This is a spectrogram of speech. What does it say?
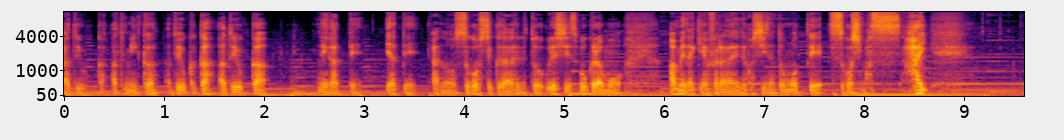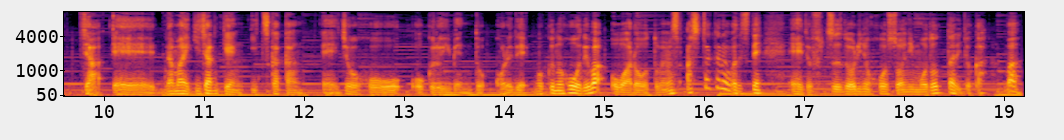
あと4日、あと3日、あと4日か、あと4日、願ってやって、あの、過ごしてくださると嬉しいです。僕らも雨だけは降らないでほしいなと思って過ごします。はい。じゃあ、えー、生意気じゃんけん5日間、えー情報を送るイベント、これで僕の方では終わろうと思います。明日からはですね、えっ、と、普通通りの放送に戻ったりとか、まあ、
